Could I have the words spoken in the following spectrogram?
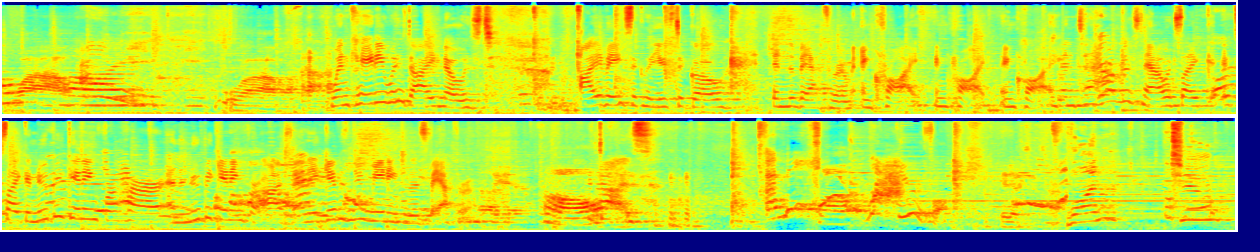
Oh Wow. Wow. When Katie was diagnosed, I basically used to go in the bathroom and cry and cry and cry. And to have this now, it's like it's like a new beginning for her and a new beginning for us, and it gives new meaning to this bathroom. Oh. yeah. Aww. It does. And me? Beautiful. It is. One, two,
